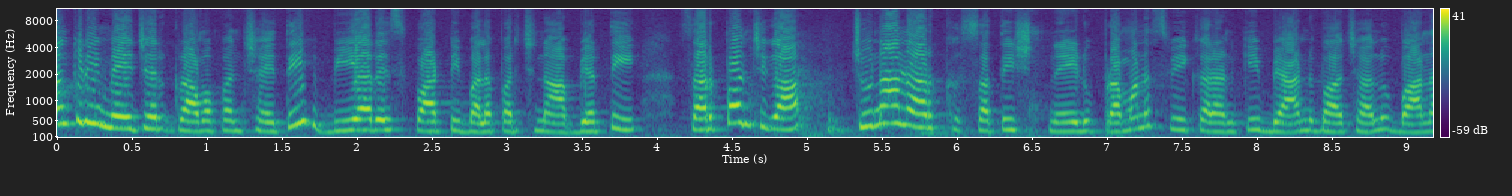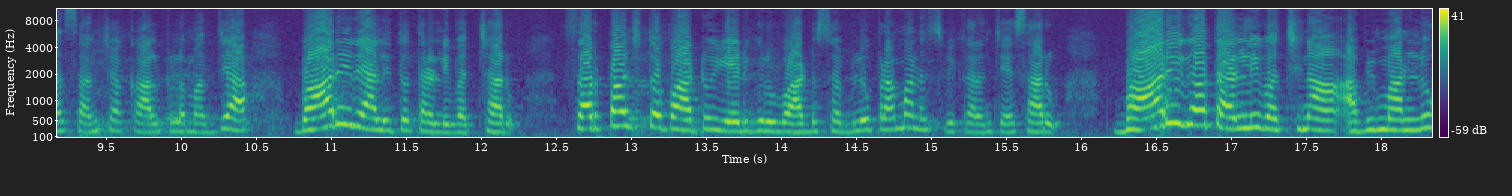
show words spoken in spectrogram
మాంకిడి మేజర్ గ్రామ పంచాయతీ బీఆర్ఎస్ పార్టీ బలపరిచిన అభ్యర్థి సర్పంచ్గా చునానార్క్ సతీష్ నేడు ప్రమాణ స్వీకారానికి బ్యాండ్ బాచాలు బాణసంచా కాల్పుల మధ్య భారీ ర్యాలీతో తరలివచ్చారు. సర్పంచ్తో పాటు ఏడుగురు వార్డు సభ్యులు ప్రమాణ స్వీకారం చేశారు. భారీగా తరలి వచ్చిన అభిమానులు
